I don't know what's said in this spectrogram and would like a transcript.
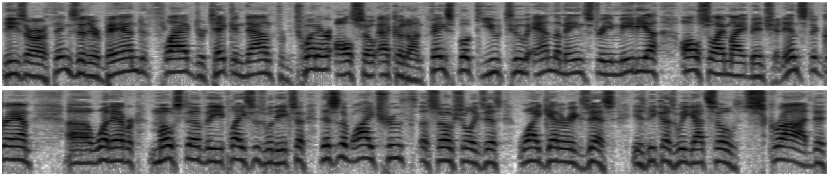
These are things that are banned, flagged, or taken down from Twitter, also echoed on Facebook, YouTube, and the mainstream media. Also, I might mention Instagram, uh, whatever. Most of the places, with the exception, this is why Truth Social exists, why Gettr exists, is because we got so scrod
